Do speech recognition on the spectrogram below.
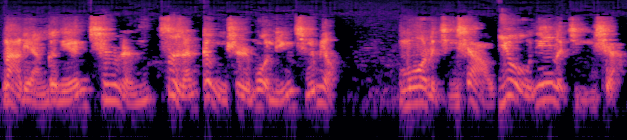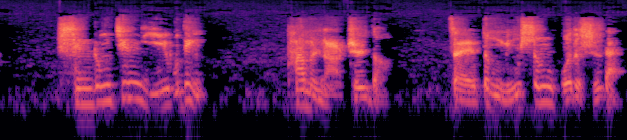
那两个年轻人自然更是莫名其妙，摸了几下又捏了几下，心中惊疑不定。他们哪知道，在邓明生活的时代。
